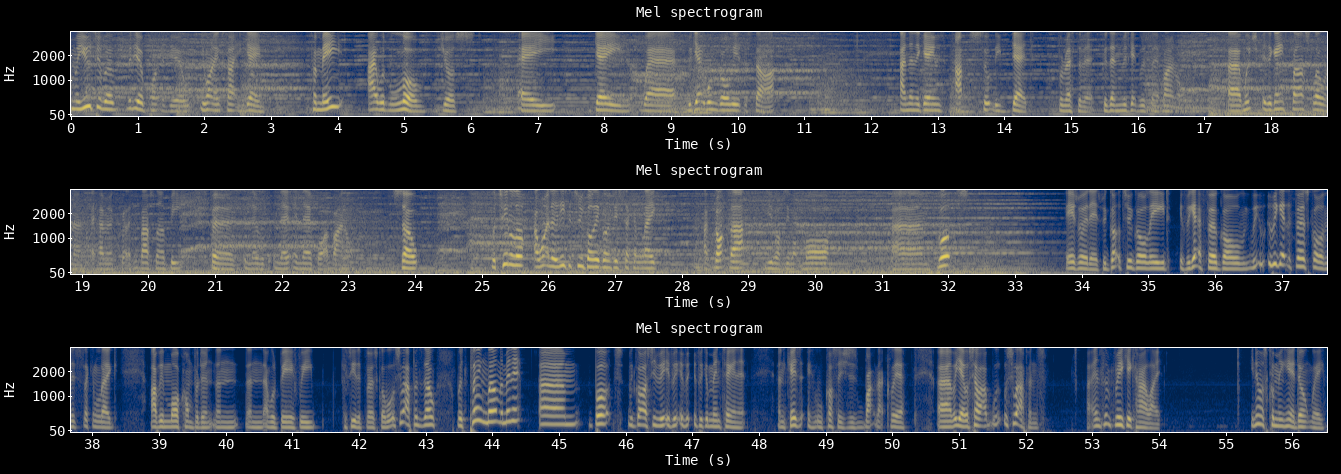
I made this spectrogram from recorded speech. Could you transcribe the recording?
from a YouTuber video point of view, you want an exciting game. For me, I would love just a game where we get one goal lead at the start and then the game's absolutely dead for the rest of it because then we just get to the semi-final, uh, which is against Barcelona. If I remember correctly, I think Barcelona beat Spurs in their in their, in their quarter final. So we're 2 0 up. I wanted at least a two goal lead going into the second leg. I've got that. You obviously want more. Um, but here's what it is. We've got the two goal lead. If we get a third goal, we, we get the first goal in this second leg, I'll be more confident than, than I would be if we can see the first goal. But we'll see what happens though. We're playing well at the minute, um, but we've got to see if we, if, if we can maintain it. And in case cost us, just back that clear. Uh, but yeah, we'll see, what, we'll see what happens. Uh, instant free kick highlight. You know what's coming here, don't we?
